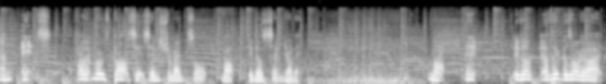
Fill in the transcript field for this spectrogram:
And it's, for the most parts, it's instrumental, but he does sing on it. But it, you know, I think there's only like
